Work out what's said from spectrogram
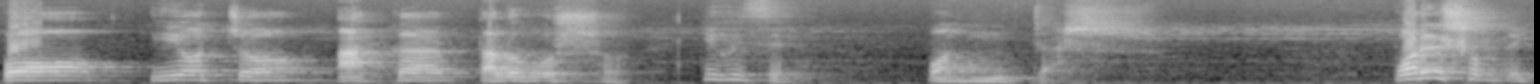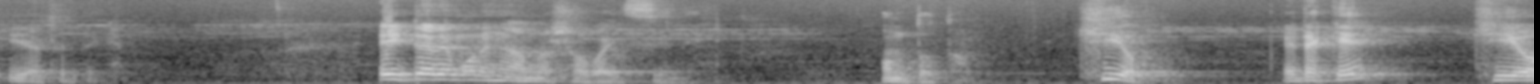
প ইয় চ আকার, তালবস্য। কি হয়েছে পঞ্চাশ। পরের শব্দে কি আছে দেখেন। এইটারে মনে হয় আমরা সবাই চিনি। অন্তত। ক্ষীয়। এটাকে ক্ষীয়।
